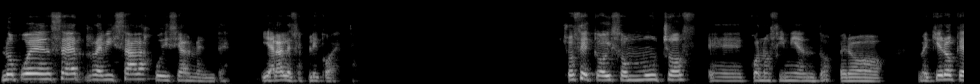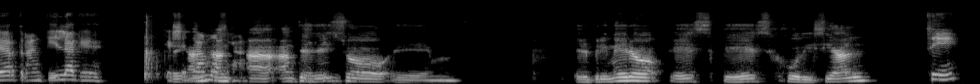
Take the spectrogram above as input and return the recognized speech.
no pueden ser revisadas judicialmente. Y ahora les explico esto. Yo sé que hoy son muchos eh, conocimientos, pero me quiero quedar tranquila que eh, antes de eso, eh, el primero es que es judicial. Sí.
